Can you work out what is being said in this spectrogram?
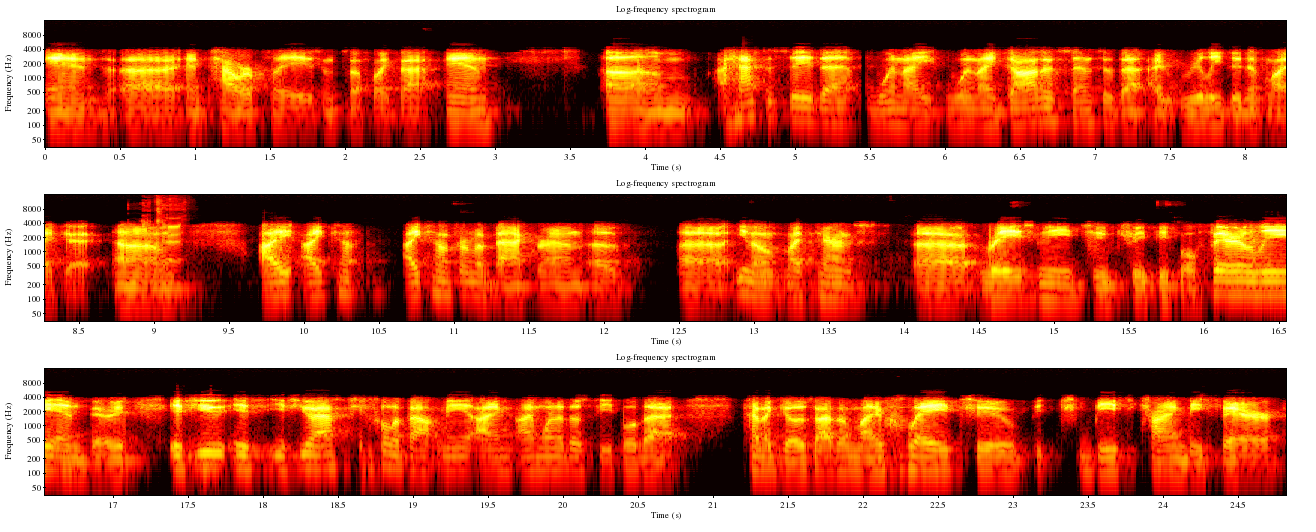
and uh, and power plays and stuff like that. And um, I have to say that when I when I got a sense of that, I really didn't like it. Um, okay. I I come I come from a background of uh, you know my parents uh, raised me to treat people fairly and very. If you if if you ask people about me, I'm I'm one of those people that kind of goes out of my way to be, be try and be fair.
